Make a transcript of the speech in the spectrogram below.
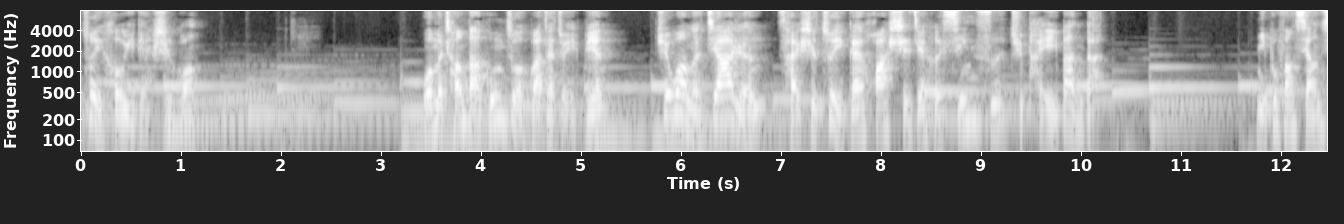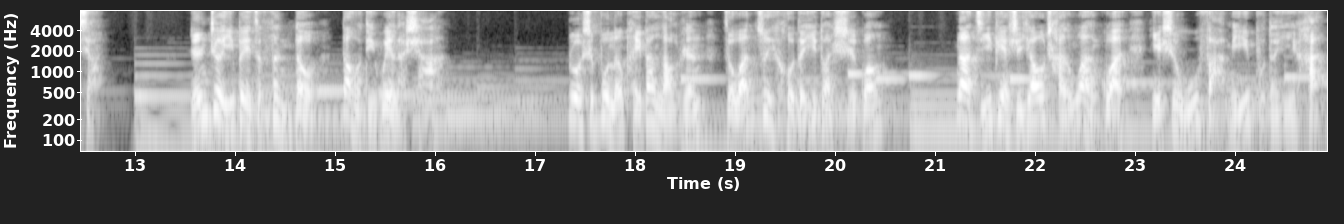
最后一点时光。我们常把工作挂在嘴边，却忘了家人才是最该花时间和心思去陪伴的。你不妨想想，人这一辈子奋斗到底为了啥？若是不能陪伴老人走完最后的一段时光，那即便是腰缠万贯，也是无法弥补的遗憾。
